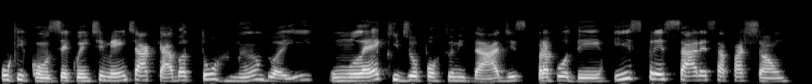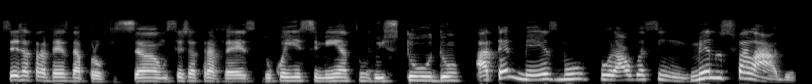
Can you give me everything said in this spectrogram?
o que consequentemente acaba tornando aí um leque de oportunidades para poder expressar essa paixão, seja através da profissão, seja através do conhecimento, do estudo, até mesmo por algo assim menos falado.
